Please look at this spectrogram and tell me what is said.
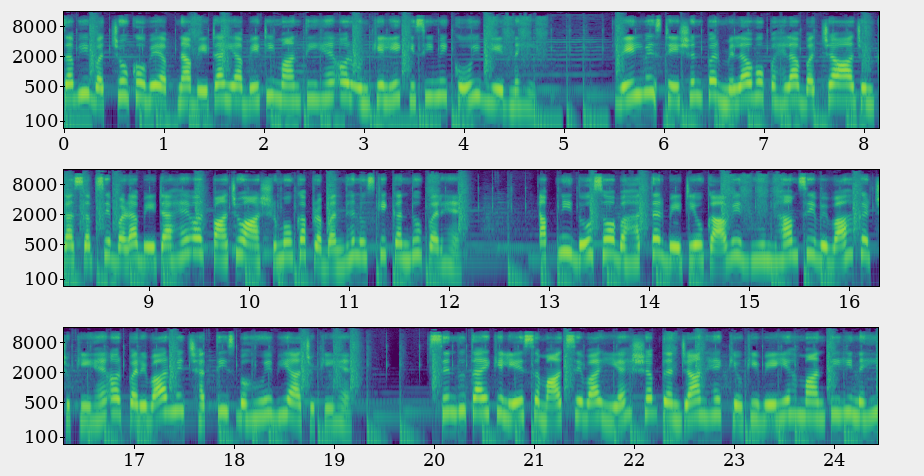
सभी बच्चों को वे अपना बेटा या बेटी मानती हैं और उनके लिए किसी में कोई भेद नहीं। रेलवे स्टेशन पर मिला वो पहला बच्चा आज उनका सबसे बड़ा बेटा है और पाँचों आश्रमों का प्रबंधन उसके कंधों पर है। अपनी दो सौ बहत्तर बेटियों का वे धूमधाम से विवाह कर चुकी हैं और परिवार में 36 बहुएँ भी आ चुकी हैं। सिंधुताई के लिए समाज सेवा यह शब्द अनजान है क्योंकि वे यह मानती ही नहीं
